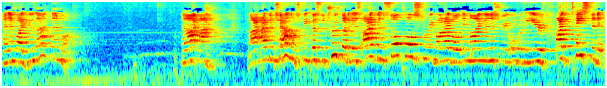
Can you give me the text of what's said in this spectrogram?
And if I do that, then what? And I, I, I, have been challenged because the truth of it is, I've been so close to revival in my ministry over the years. I've tasted it.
